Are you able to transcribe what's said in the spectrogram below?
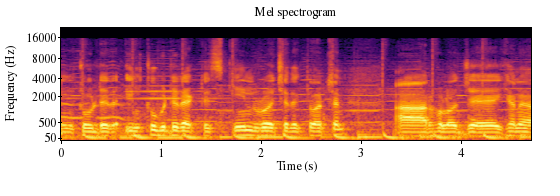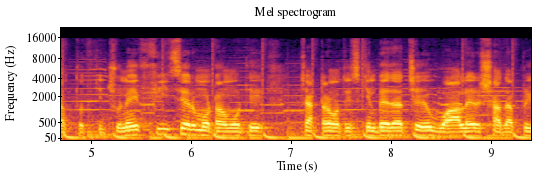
ইনক্লুডেড ইনকুবেটের একটা স্কিন রয়েছে দেখতে পাচ্ছেন। আর হলো যে এখানে আর তো কিছু নেই, ফিসের মোটামুটি চারটার মতো স্কিন পেয়ে যাচ্ছে। ওয়ালের সাদা প্রি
